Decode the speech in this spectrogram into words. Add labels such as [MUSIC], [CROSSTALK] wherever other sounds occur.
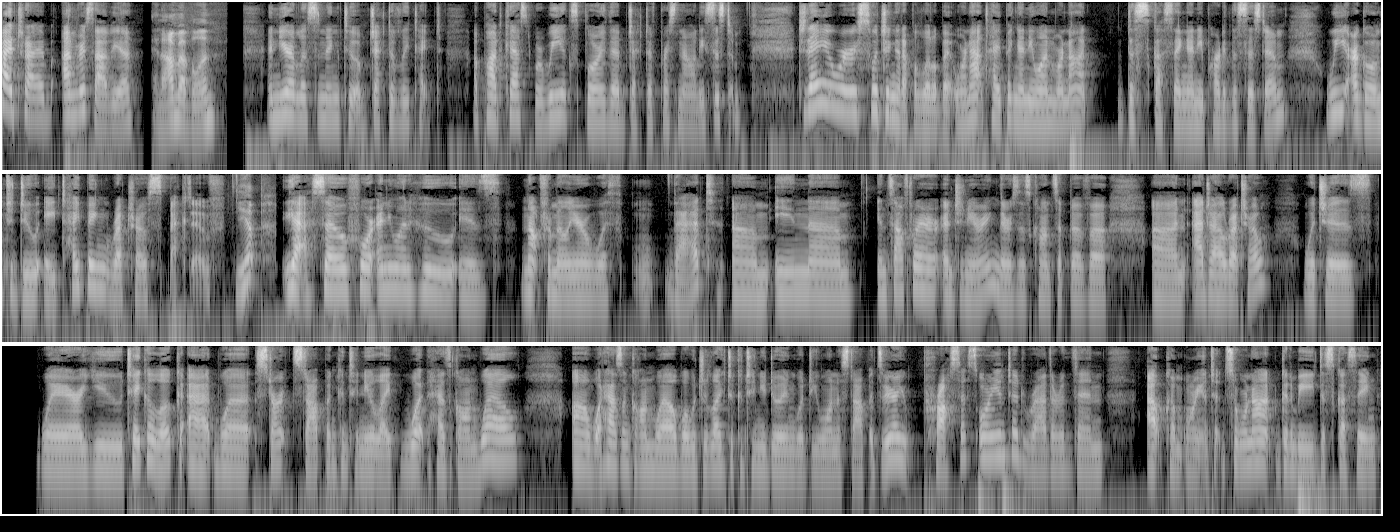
Hi, Tribe. I'm Versavia. And I'm Evelyn. And you're listening to Objectively Typed, a podcast where we explore the objective personality system. Today, we're switching it up a little bit. We're not typing anyone, we're not discussing any part of the system. We are going to do a typing retrospective. Yep. Yeah, so for anyone who is not familiar with that, um, in um, in software engineering, there's this concept of a, an agile retro, which is where you take a look at what start, stop, and continue, like what has gone well, uh, what hasn't gone well, what would you like to continue doing, what do you want to stop. It's very process oriented rather than outcome oriented. So we're not going to be discussing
